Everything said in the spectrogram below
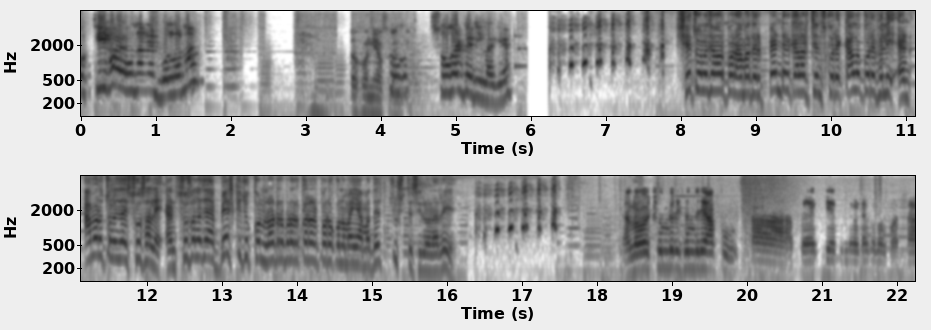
ও কি হয় ওনারে বলল না? তখনই অফলাইন সুগার বেবি লাগে। সে চলে যাওয়ার পর আমাদের প্যান্টের কালার চেঞ্জ করে কালো করে ফেলি এন্ড আবারও চলে যায় সোশ্যালে। এন্ড সোশ্যালে যায় বেশ কিছুক্ষণ লডর বডর করার পরও কোনো মাই আমাদের চুষতে ছিল না রে। হ্যালো সুন্দরী সুন্দরী আপু। ব্যাগ দিয়ে দিলে ওটা কোনো কথা।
